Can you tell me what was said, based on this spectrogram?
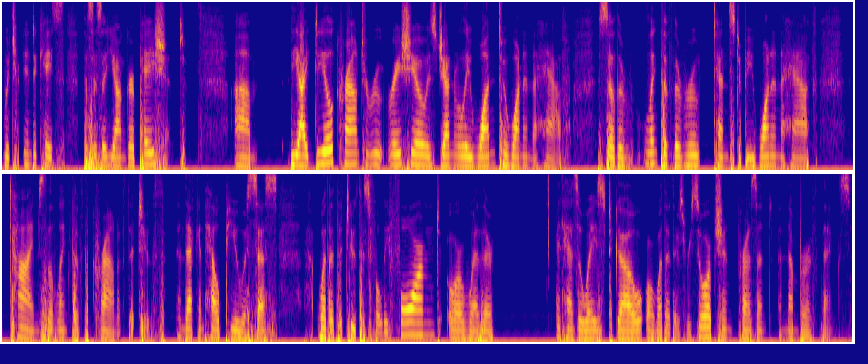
which indicates this is a younger patient. Um, the ideal crown to root ratio is generally 1 to 1.5. So the length of the root tends to be 1.5 times the length of the crown of the tooth. And that can help you assess whether the tooth is fully formed or whether it has a ways to go or whether there's resorption present, a number of things.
